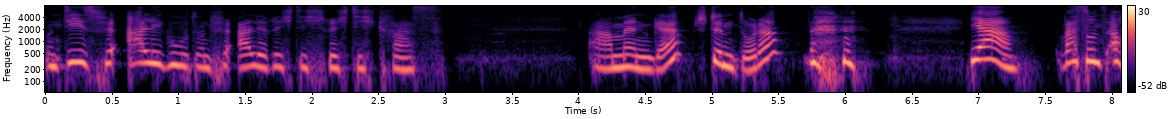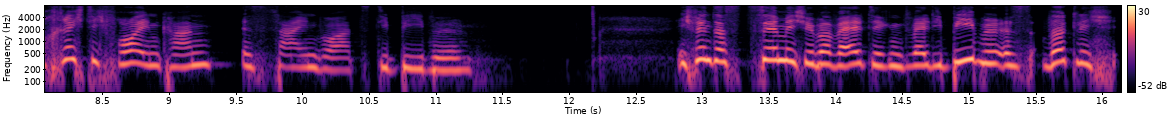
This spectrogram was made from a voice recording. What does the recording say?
Und die ist für alle gut und für alle richtig, richtig krass. Amen, gell? Stimmt, oder? ja, was uns auch richtig freuen kann, ist sein Wort, die Bibel. Ich finde das ziemlich überwältigend, weil die Bibel ist wirklich,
